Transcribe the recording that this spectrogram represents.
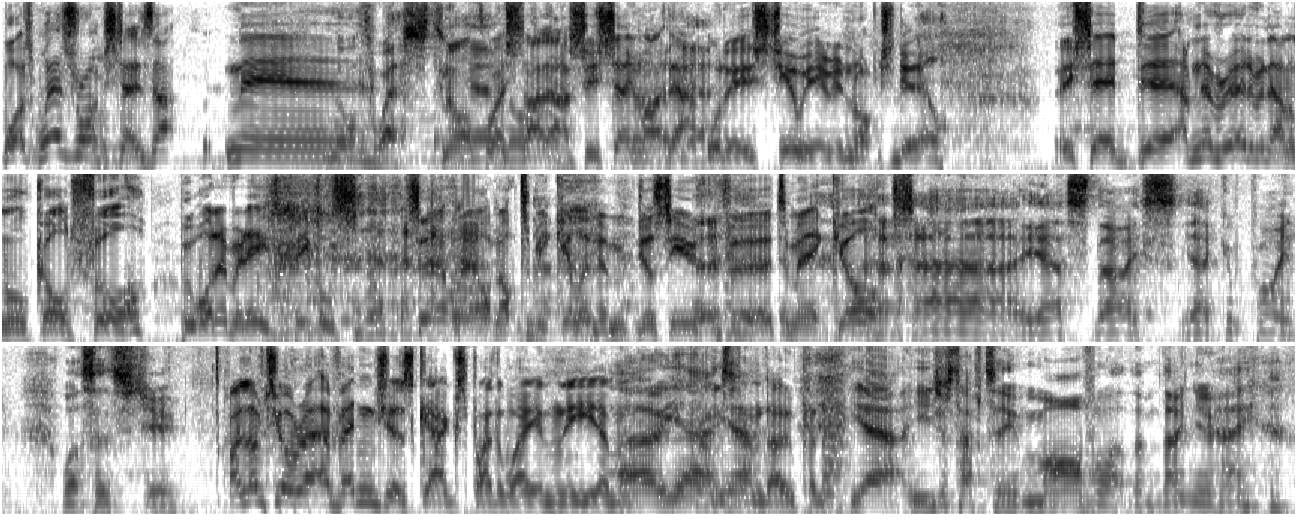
What, where's Rochdale? Is that near Northwest. Northwest Yeah, like that. northwest. So he's saying like Uh, that. yeah. Well, it's Stew here in Rochdale. He said, uh, I've never heard of an animal called fur, but whatever it is, people s- certainly ought not to be killing them just to use the fur to make coats. Ah, yes, nice. Yeah, good point. Well said, Stu. I loved your uh, Avengers gags, by the way, in the um, Oh yeah, grandstand yeah. opener. Yeah, you just have to marvel at them, don't you? Hey.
